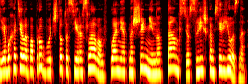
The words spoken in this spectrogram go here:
Я бы хотела попробовать что-то с Ярославом в плане отношений, но там все слишком серьезно,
